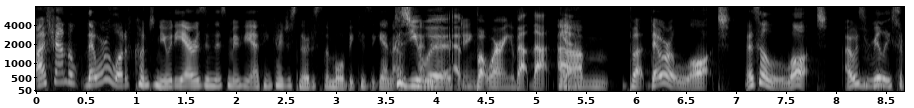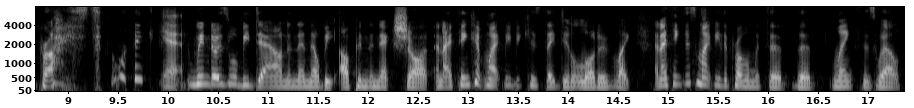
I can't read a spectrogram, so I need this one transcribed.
I found a, there were a lot of continuity errors in this movie. I think I just noticed them all because again, because you were drifting. but worrying about that. Yeah. Um, but there were a lot. There's a lot. I was Mm. really surprised. like Yeah. windows will be down and then they'll be up in the next shot. And I think it might be because they did a lot of like, and I think this might be the problem with the, the length as well.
